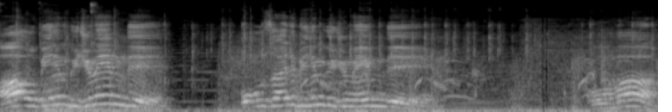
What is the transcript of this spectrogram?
Aa o benim gücümü emdi. O uzaylı benim gücümü emdi. Oha.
